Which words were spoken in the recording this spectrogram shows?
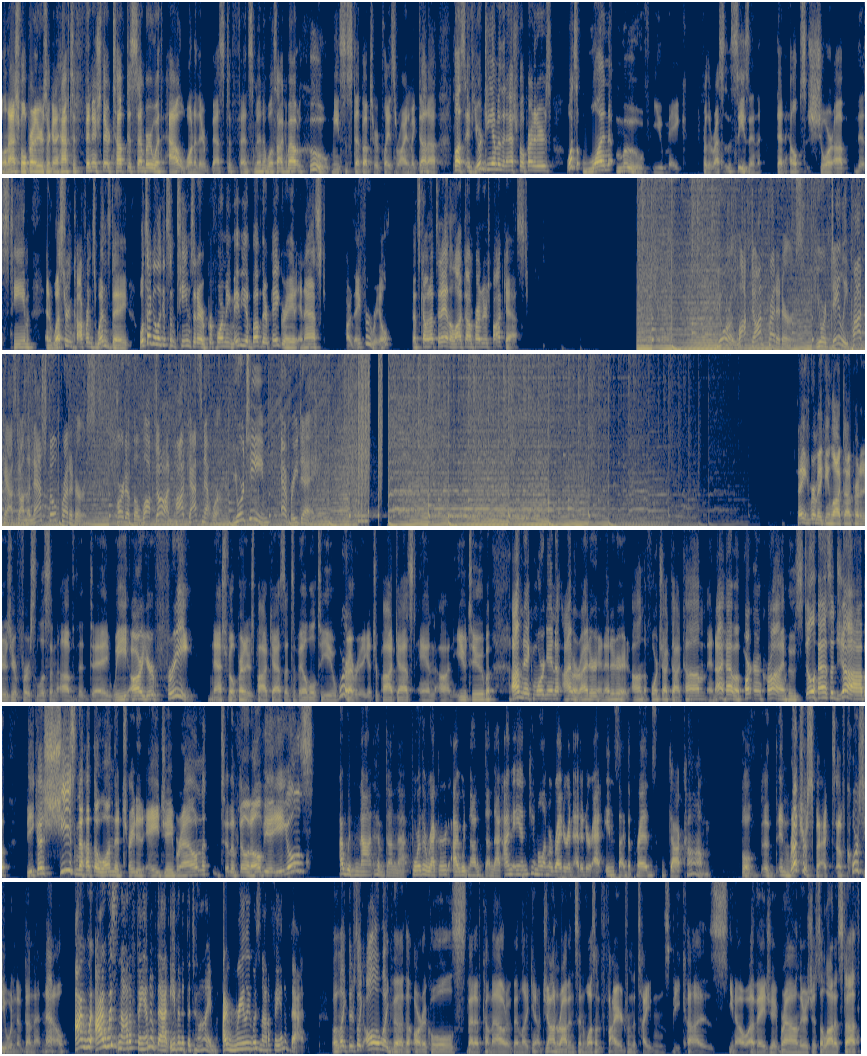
Well, Nashville Predators are going to have to finish their tough December without one of their best defensemen. We'll talk about who needs to step up to replace Ryan McDonagh. Plus, if you're GM of the Nashville Predators, what's one move you make for the rest of the season that helps shore up this team? And Western Conference Wednesday, we'll take a look at some teams that are performing maybe above their pay grade and ask, are they for real? That's coming up today on the Locked On Predators podcast. Locked On Predators, your daily podcast on the Nashville Predators. Part of the Locked On Podcast Network, your team every day. Thank you for making Locked On Predators your first listen of the day. We are your free Nashville Predators podcast that's available to you wherever you get your podcast and on YouTube. I'm Nick Morgan. I'm a writer and editor at ontheforecheck.com, and I have a partner in crime who still has a job because she's not the one that traded AJ Brown to the Philadelphia Eagles. I would not have done that. For the record, I would not have done that. I'm Ann Kimmel. I'm a writer and editor at InsideThePreds.com. Well, uh, in retrospect, of course you wouldn't have done that now. I, w- I was not a fan of that even at the time. I really was not a fan of that. Well, like there's like all like the the articles that have come out have been like, you know, Jon Robinson wasn't fired from the Titans because, you know, of AJ Brown. There's just a lot of stuff.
